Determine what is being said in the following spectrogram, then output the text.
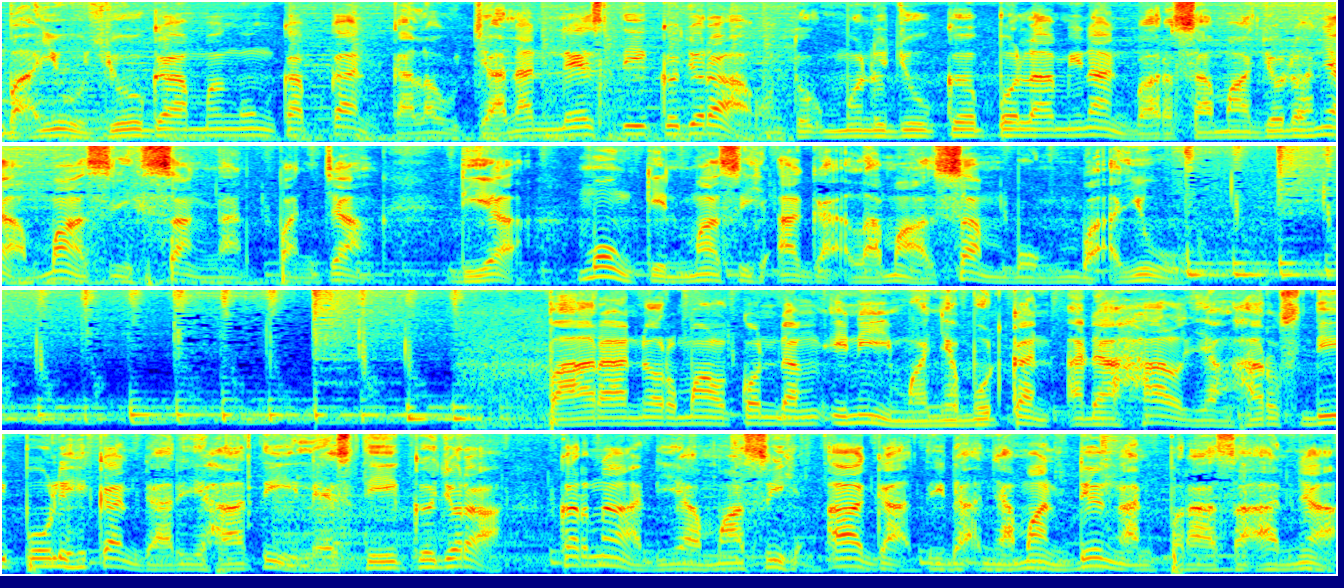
Mbak Yu juga mengungkapkan kalau jalan Lesti Kejora untuk menuju ke pelaminan bersama jodohnya masih sangat panjang. Dia mungkin masih agak lama sambung Mbak Yu. Paranormal kondang ini menyebutkan ada hal yang harus dipulihkan dari hati Lesti Kejora karena dia masih agak tidak nyaman dengan perasaannya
